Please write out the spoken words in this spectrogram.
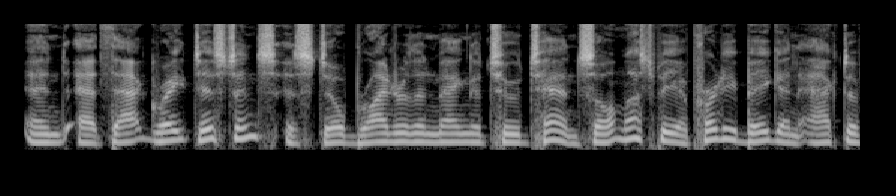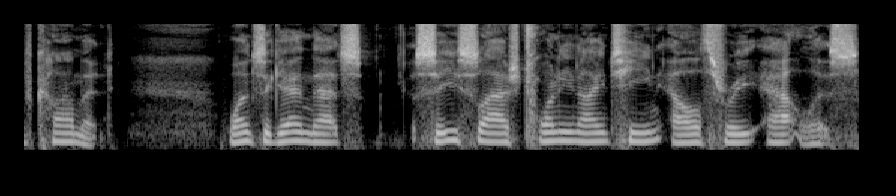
And at that great distance, it's still brighter than magnitude 10, so it must be a pretty big and active comet. Once again, that's C slash 2019 L3 Atlas.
